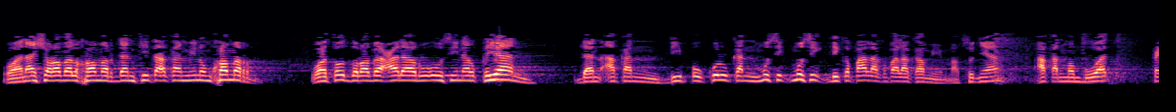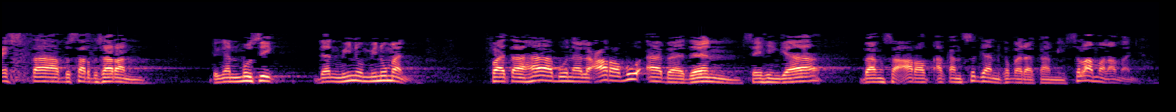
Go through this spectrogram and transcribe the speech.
Wa nashrabal khamar dan kita akan minum khamar. Wa tudraba ala ru'usina al-qiyan dan akan dipukulkan musik-musik di kepala-kepala kami. Maksudnya akan membuat pesta besar-besaran dengan musik dan minum-minuman. Fatahabunal arabu abadan sehingga bangsa Arab akan segan kepada kami selama-lamanya.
